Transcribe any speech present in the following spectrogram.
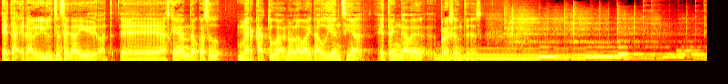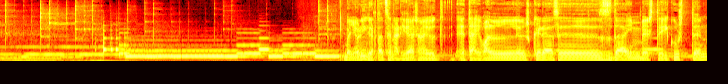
Eta, eta iruditzen zait adibide bat. E, azkenean daukazu merkatua, nola baita, audientzia, etengabe presente, Baina hori gertatzen ari da, esan dut. Eta igual euskeraz ez da inbeste ikusten,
